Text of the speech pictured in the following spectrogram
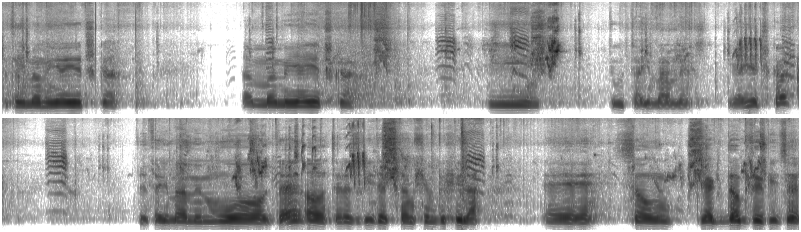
Tutaj mamy jajeczka. Tam mamy jajeczka. I tutaj mamy jajeczka. Tutaj mamy młode. O, teraz widać, tam się wychyla. E, są, jak dobrze widzę,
